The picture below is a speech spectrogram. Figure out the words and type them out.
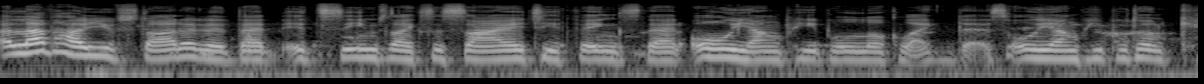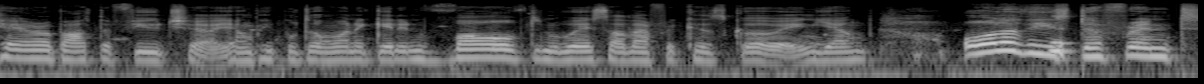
I love how you've started it that it seems like society thinks that all young people look like this. All young people don't care about the future. Young people don't want to get involved in where South Africa is going. Young, all of these different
